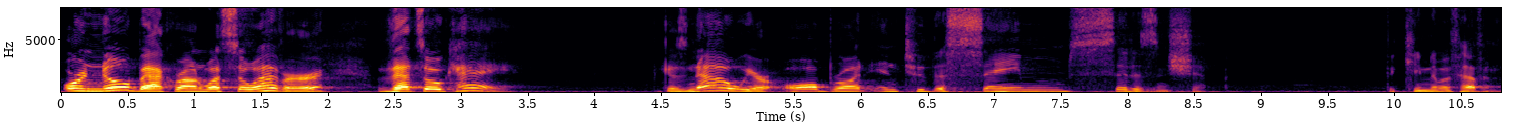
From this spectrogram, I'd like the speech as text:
or no background whatsoever. That's okay. Because now we are all brought into the same citizenship the kingdom of heaven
